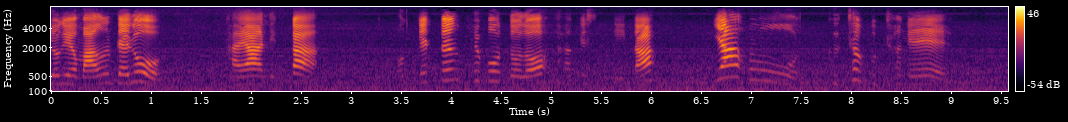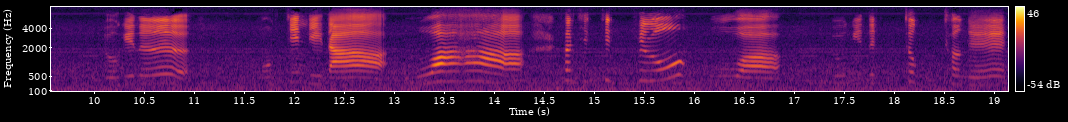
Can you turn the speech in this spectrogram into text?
여기 마음대로 가야 하니까 어쨌든 해보도록 하겠습니다. 야호! 그창그창에 여기는 멋집니다. 우와! 37km? 우와! 여기는 그창그창에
